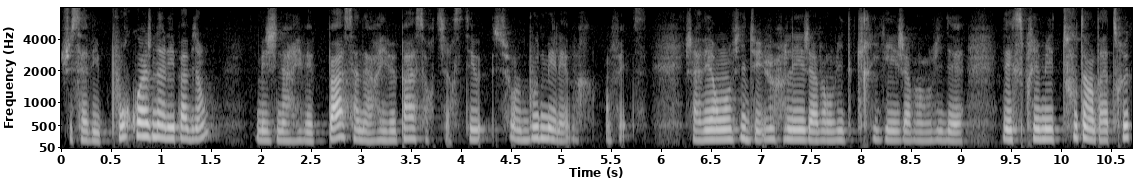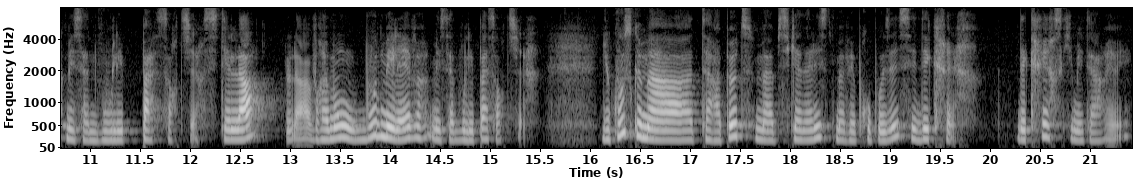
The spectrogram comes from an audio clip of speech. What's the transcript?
Je savais pourquoi je n'allais pas bien, mais je n'arrivais pas, ça n'arrivait pas à sortir. C'était sur le bout de mes lèvres, en fait. J'avais envie de hurler, j'avais envie de crier, j'avais envie d'exprimer tout un tas de trucs, mais ça ne voulait pas sortir. C'était là, là, vraiment au bout de mes lèvres, mais ça ne voulait pas sortir. Du coup, ce que ma thérapeute, ma psychanalyste m'avait proposé, c'est d'écrire. D'écrire ce qui m'était arrivé.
